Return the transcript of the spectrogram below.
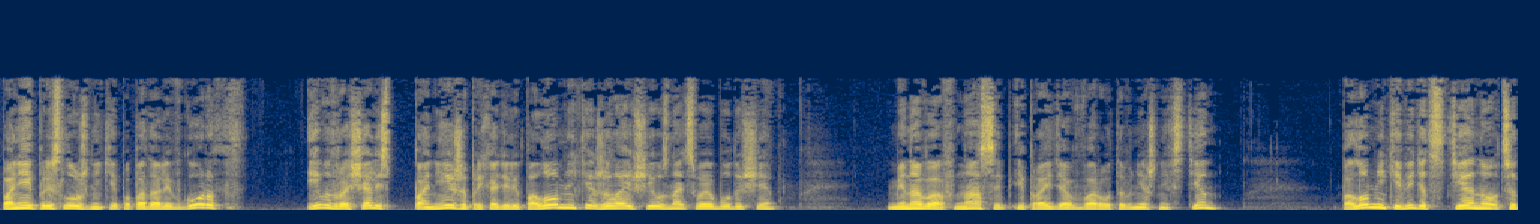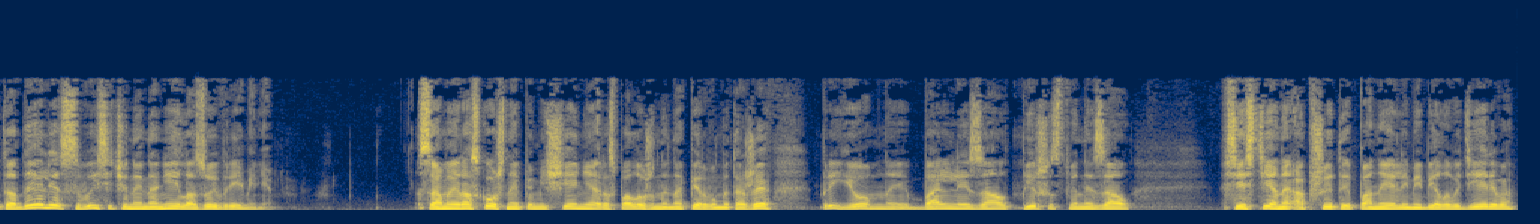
По ней прислужники попадали в город и возвращались по ней же, приходили паломники, желающие узнать свое будущее. Миновав насыпь и пройдя в ворота внешних стен, паломники видят стену цитадели с высеченной на ней лозой времени. Самые роскошные помещения расположены на первом этаже, приемные, бальный зал, пиршественный зал. Все стены обшиты панелями белого дерева.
